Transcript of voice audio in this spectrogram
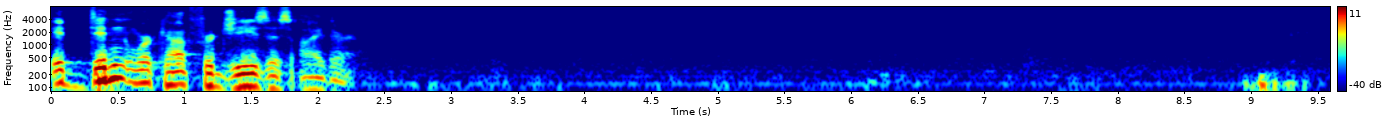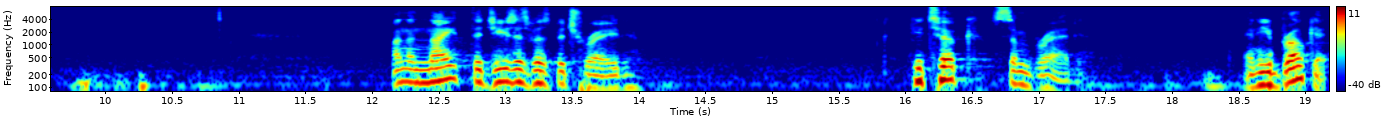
It didn't work out for Jesus either. On the night that Jesus was betrayed, he took some bread and he broke it.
